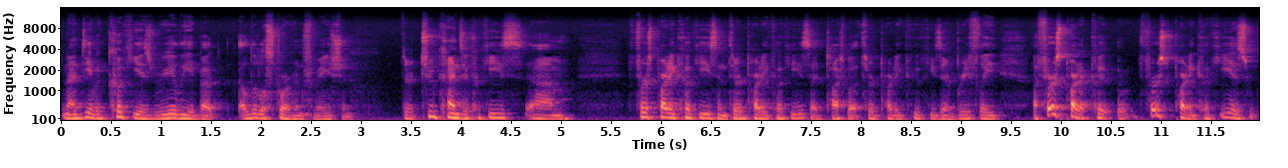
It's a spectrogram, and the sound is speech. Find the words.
an idea of a cookie is really about a little store of information. There are two kinds of cookies um, first party cookies and third party cookies. I talked about third party cookies there briefly. A first party, first party cookie is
